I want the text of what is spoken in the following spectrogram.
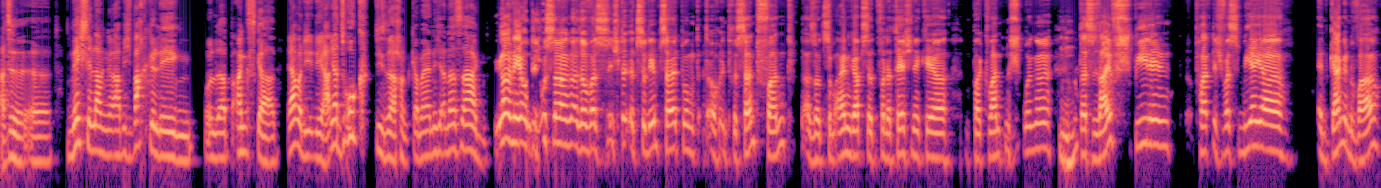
Hatte äh, nächtelang habe ich wach gelegen und habe Angst gehabt. Ja, aber die, die hat ja Druck, die Sachen, kann man ja nicht anders sagen. Ja, nee, und ich muss sagen, also was ich zu dem Zeitpunkt auch interessant fand, also zum einen gab es von der Technik her ein paar Quantensprünge. Mhm. Das Live-Spielen praktisch, was mir ja entgangen war,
